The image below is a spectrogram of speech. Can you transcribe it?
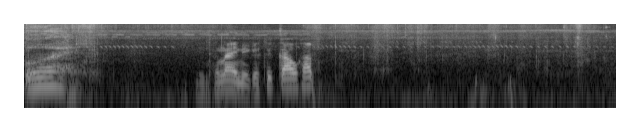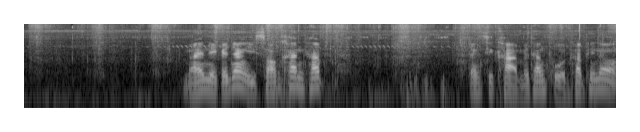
โอ้ยนี่ทางในนี่ก็คือเก่าครับ ไม้นี่ก็ย่างอีกสองขั้นครับ จังสิขาดไปทางผูนครับพี่น้อง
